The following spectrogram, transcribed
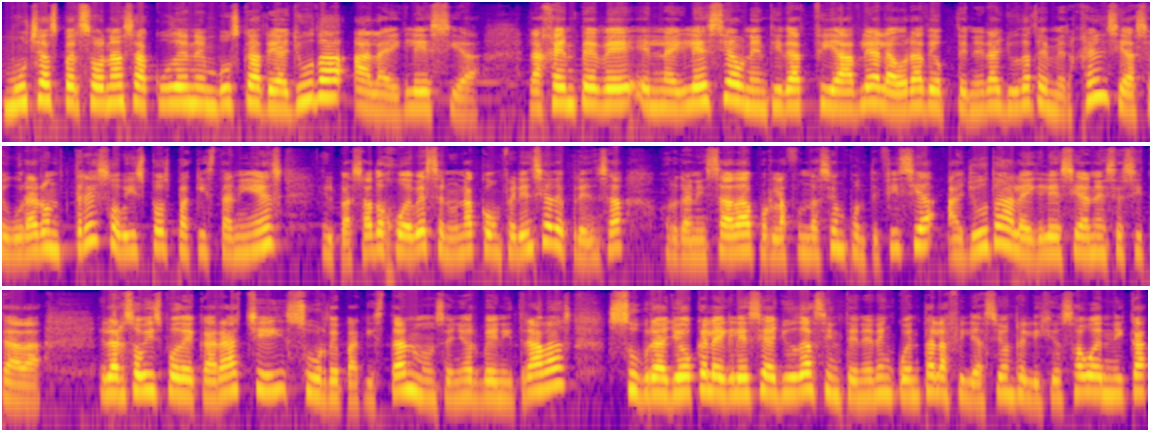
muchas personas acuden en busca de ayuda a la Iglesia. La gente ve en la Iglesia una entidad fiable a la hora de obtener ayuda de emergencia, aseguraron tres obispos pakistaníes el pasado jueves en una conferencia de prensa organizada por la Fundación Pontificia Ayuda a la Iglesia Necesitada. El arzobispo de Karachi, sur de Pakistán, Monseñor Beni Travas, subrayó que la Iglesia ayuda sin tener en cuenta la afiliación religiosa o étnica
